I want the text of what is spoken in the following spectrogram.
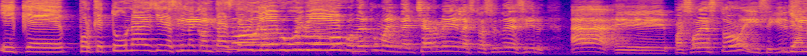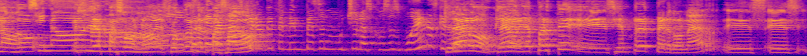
y que, porque tú una vez llegaste y me contaste, no, y oye, muy no bien. puedo poner como a engancharme en la situación de decir, ah, eh, pasó esto y seguir Ya no, viviendo. sí, no, Eso no, ya no, pasó, ¿no? no, Son cosas porque del pasado. además creo que también pesan mucho las cosas buenas que Claro, claro. vida. Y aparte, eh, siempre perdonar es, es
